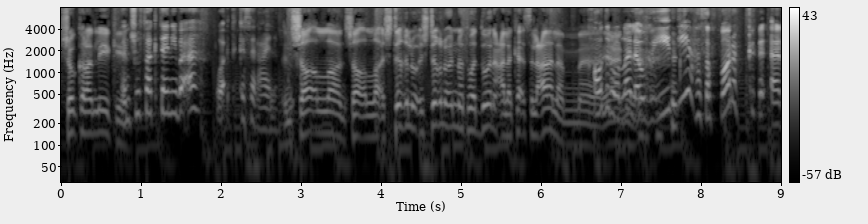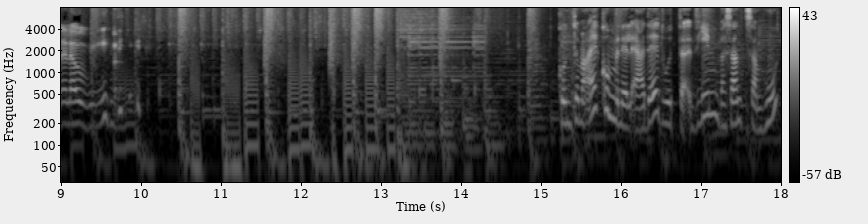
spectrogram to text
شكرا ليكي. نشوفك تاني بقى وقت كأس العالم. إن شاء الله إن شاء الله. اشتغلوا اشتغلوا إنه تودونا على كأس العالم آه، حاضر والله يعني. لو بإيدي هسفرك أنا لو بإيدي. كنت معاكم من الإعداد والتقديم بسنت سمهوت.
